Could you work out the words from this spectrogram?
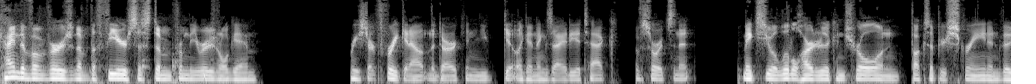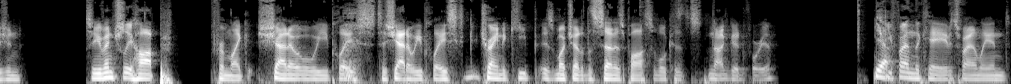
kind of a version of the fear system from the original game where you start freaking out in the dark and you get like an anxiety attack of sorts in it makes you a little harder to control and fucks up your screen and vision. So you eventually hop from like shadowy place to shadowy place, trying to keep as much out of the sun as possible because it's not good for you. Yeah. You find the caves finally, and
